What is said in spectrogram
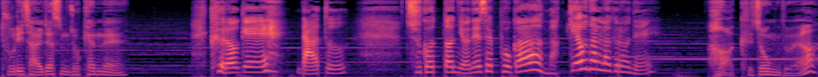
둘이 잘 됐으면 좋겠네. 그러게, 나도. 죽었던 연애세포가 막 깨어날라 그러네. 아, 그 정도야?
